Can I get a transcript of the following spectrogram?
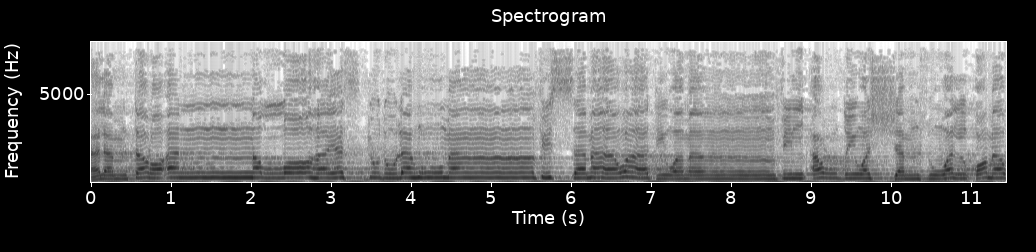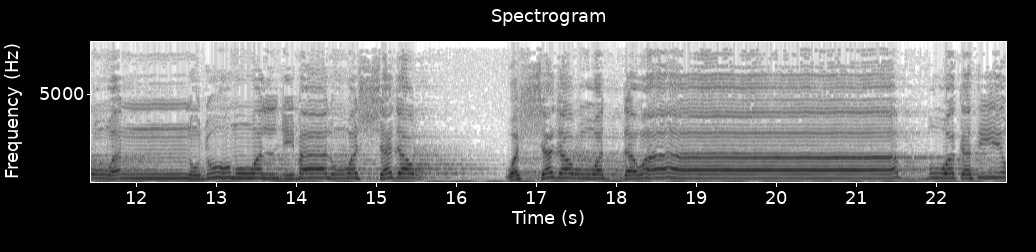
ألم تر أن الله يسجد له من في السماوات ومن في الأرض والشمس والقمر والنجوم والجبال والشجر والشجر والدواب وكثير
